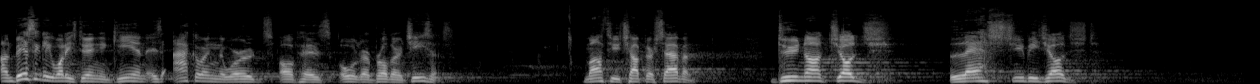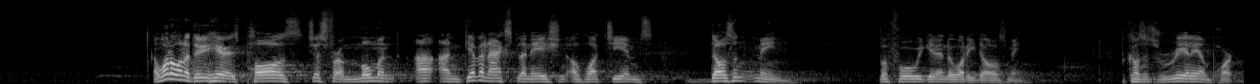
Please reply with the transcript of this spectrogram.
And basically, what he's doing again is echoing the words of his older brother Jesus. Matthew chapter 7 Do not judge, lest you be judged. And what I want to do here is pause just for a moment and give an explanation of what James doesn't mean before we get into what he does mean. Because it's really important.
